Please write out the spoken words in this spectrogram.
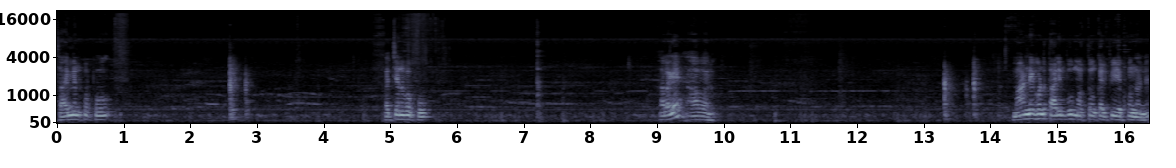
సాయమినపప్పు పచ్చెనపప్పు అలాగే ఆవాలు. మాడనేకుండా తాలింపు మొత్తం కలిపి వేపుకుందండి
